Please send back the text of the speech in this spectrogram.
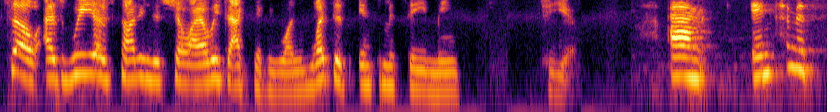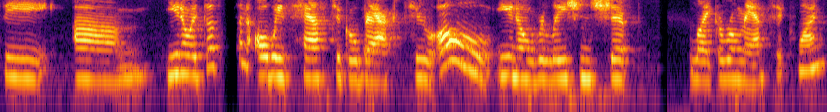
So as we are starting this show, I always ask everyone, what does intimacy mean to you? Um, intimacy, um, you know, it doesn't always have to go back to, oh, you know, relationship like a romantic one.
